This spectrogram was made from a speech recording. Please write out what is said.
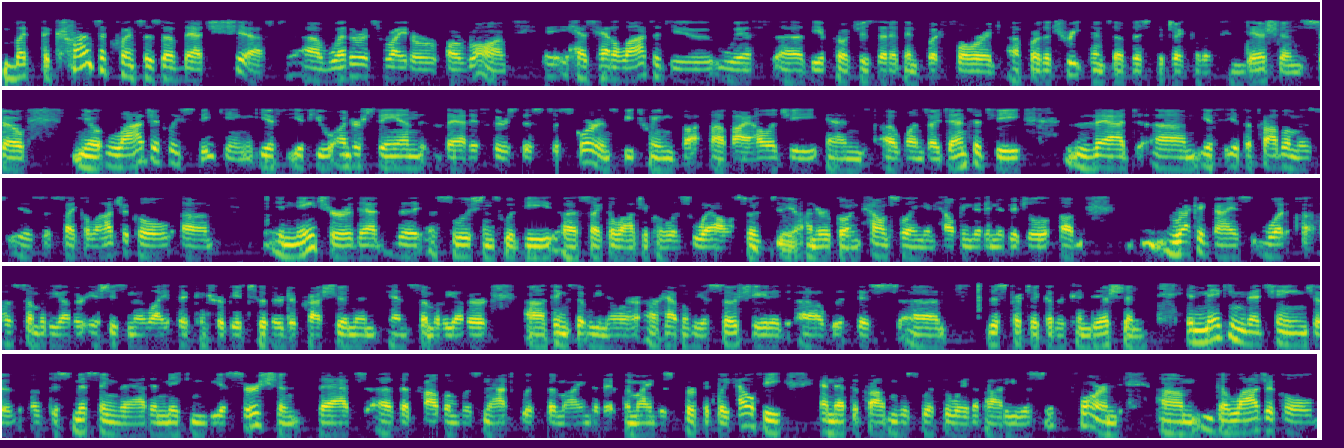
But the consequences of that shift, uh, whether it's right or, or wrong, has had a lot to do with uh, the approaches that have been put forward uh, for the treatment of this particular condition. So, you know, logically speaking, if if you understand that if there's this discordance between bi- uh, biology and uh, one's identity, that um, if, if the problem is is a psychological um, in nature that the solutions would be uh, psychological as well. So you know, undergoing counseling and helping that individual um, recognize what uh, some of the other issues in their life that contribute to their depression and, and some of the other uh, things that we know are, are heavily associated uh, with this um, this particular condition. In making that change of, of dismissing that and making the assertion that uh, the problem was not with the mind, that the mind was perfectly healthy, and that the problem was with the way the body was formed. Um, the logical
